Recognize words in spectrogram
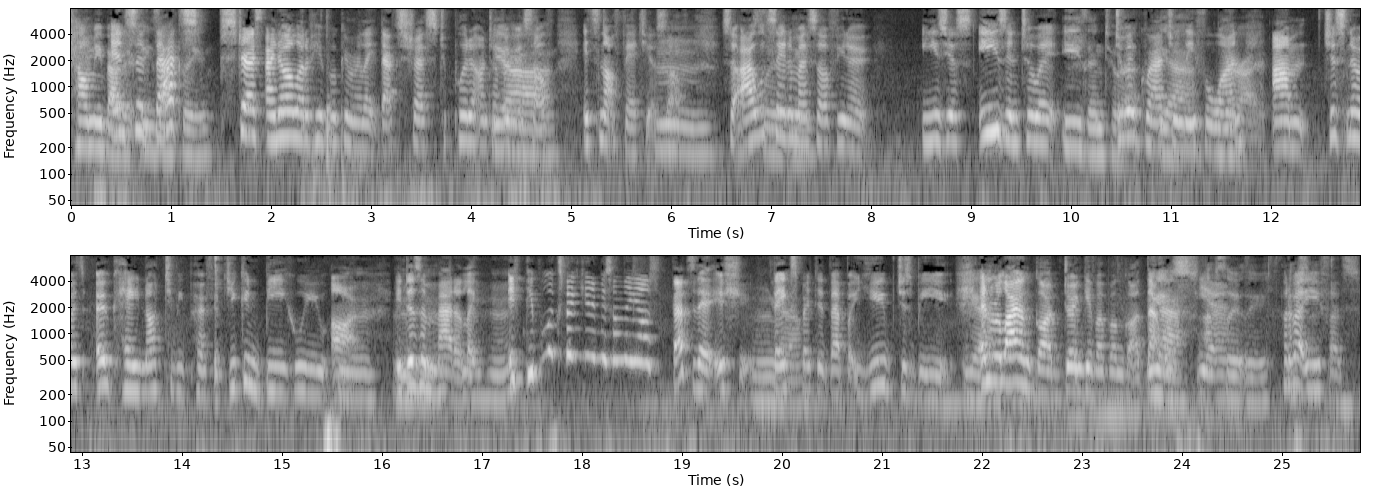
Tell me about and it. And so exactly. that's stress. I know a lot of people can relate. That stress to put it on top Yeah. of yourself. It's not fair to yourself. Mm, so I would say to myself, you know, ease your ease into it Ease into do it. Do it gradually Yeah, for one. right. Um, just know it's okay not to be perfect. You can be who you are. Mm, It doesn't mm-hmm, matter. Like if people expect you to be something else, that's their issue. They expected that, but you just be you Yeah. and rely on God. Don't give up on God. That yeah, was yeah. absolutely. What about you, Fuzz?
